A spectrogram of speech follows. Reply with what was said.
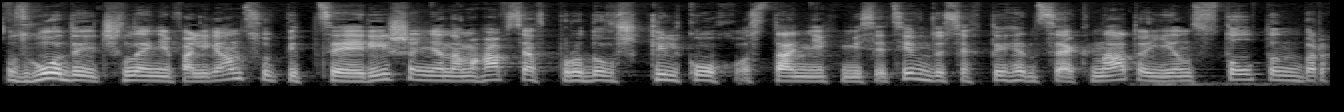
Згоди членів альянсу під це рішення намагався впродовж кількох останніх місяців досягти генсек НАТО Єнс Столтенберг.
